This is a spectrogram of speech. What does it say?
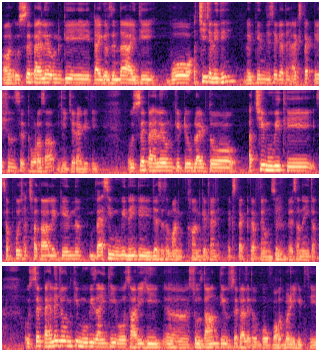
और उससे पहले उनकी टाइगर ज़िंदा आई थी वो अच्छी चली थी लेकिन जिसे कहते हैं एक्सपेक्टेशन से थोड़ा सा नीचे रह गई थी। उससे पहले उनकी ट्यूबलाइट तो अच्छी मूवी थी सब कुछ अच्छा था लेकिन वैसी मूवी नहीं थी जैसे सलमान खान के फ़ैन एक्सपेक्ट करते हैं उनसे हम्म। वैसा नहीं था उससे पहले जो उनकी मूवीज़ आई थी वो सारी ही अ, सुल्तान थी उससे पहले तो वो बहुत बड़ी हिट थी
